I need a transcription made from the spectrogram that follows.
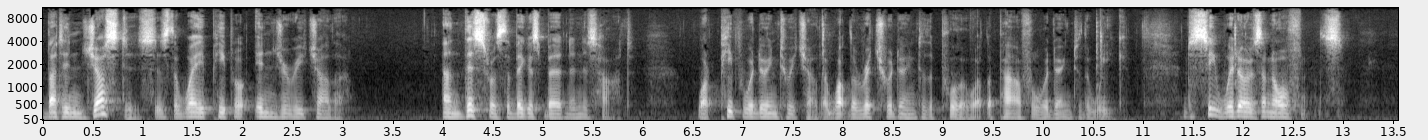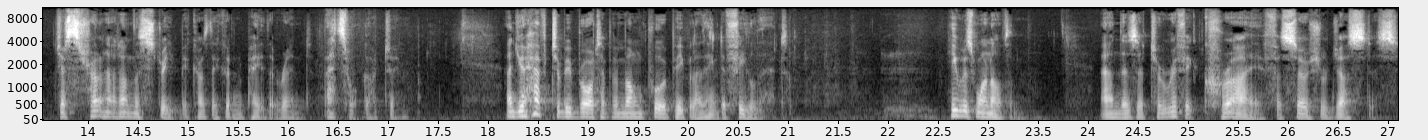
But injustice is the way people injure each other. And this was the biggest burden in his heart what people were doing to each other, what the rich were doing to the poor, what the powerful were doing to the weak. And to see widows and orphans just thrown out on the street because they couldn't pay the rent. That's what got to him. And you have to be brought up among poor people, I think, to feel that. He was one of them. And there's a terrific cry for social justice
